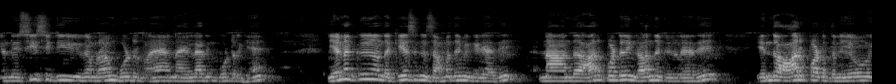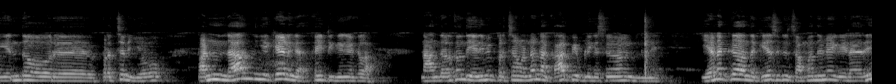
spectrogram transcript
என்னுடைய சிசிடிவி கேமராவும் போட்டிருக்கேன். நான் எல்லாத்தையும் போட்டிருக்கேன். எனக்கு அந்த கேஸுக்கு சம்மந்தமே கிடையாது. நான் அந்த ஆர்ப்பாட்டத்தையும் கலந்துக்க கிடையாது. எந்த ஆர்ப்பாட்டத்துலேயோ எந்த ஒரு பிரச்சனையோ பண்ணால் நீங்கள் கேளுங்க ரைட்டுக்கு கேட்கலாம். நான் அந்த இடத்துல வந்து எதுவுமே பிரச்சனை பண்ணல நான் காப்பி அப்ளிகேஷன் இருந்தேன் எனக்கு அந்த கேஸுக்கு சம்மந்தமே கிடையாது.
